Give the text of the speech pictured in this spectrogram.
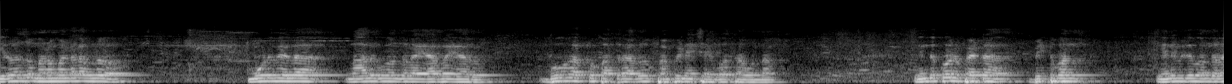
ఈరోజు మన మండలంలో మూడు వేల నాలుగు వందల యాభై ఆరు భూ హక్కు పత్రాలు పంపిణీ చేయబోతా ఉన్నాం. ఇందుకూరుపేట బిట్ వన్ ఎనిమిది వందల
